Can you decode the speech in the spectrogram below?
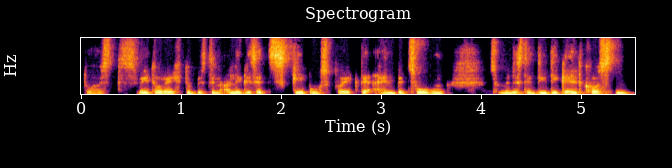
du hast das Vetorecht, du bist in alle Gesetzgebungsprojekte einbezogen, zumindest in die, die Geld kosten.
